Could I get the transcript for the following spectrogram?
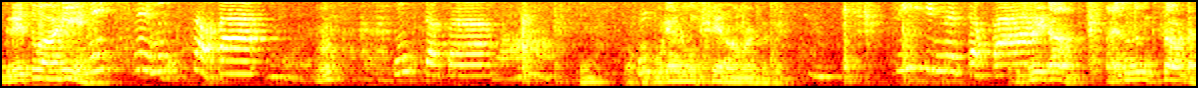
ഗ്രേസ് വാടി. ഒക്കെ കൂടി അങ്ങോട്ട് മിക്സ് ചെയ്യണം നമ്മളിട്ടിട്ട് അതിനൊന്ന് മിക്സ് ആവട്ടെ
